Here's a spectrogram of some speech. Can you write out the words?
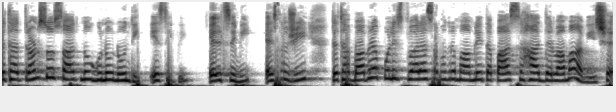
તથા ત્રણસો સાતનો ગુનો નોંધી એસીપી એલસીબી, એસઓજી તથા બાબરા પોલીસ દ્વારા સમગ્ર મામલે તપાસ હાથ ધરવામાં આવી છે.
